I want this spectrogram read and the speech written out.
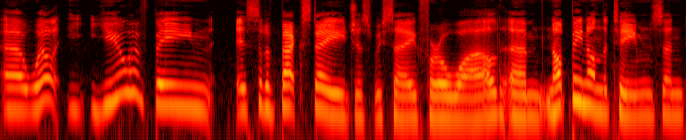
Uh, well, you have been uh, sort of backstage, as we say, for a while, um, not been on the teams, and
